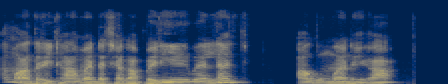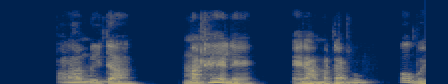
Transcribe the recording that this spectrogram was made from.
အဲ့မှာသတိထားမယ့်တစ်ချက်က variable length argument တွေက parameter မထည့်လဲအဲ့ဒါမတက်ဘူးဟုတ်ပြီ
